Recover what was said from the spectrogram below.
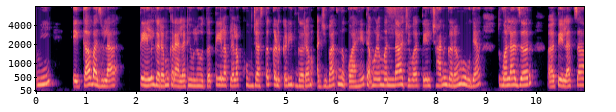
मी एका बाजूला तेल गरम करायला ठेवलं होतं. तेल आपल्याला खूप जास्त कडकडीत गरम अजिबात नको आहे. त्यामुळे मंद आचेवर तेल छान गरम होऊ द्या. तुम्हाला जर तेलाचा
